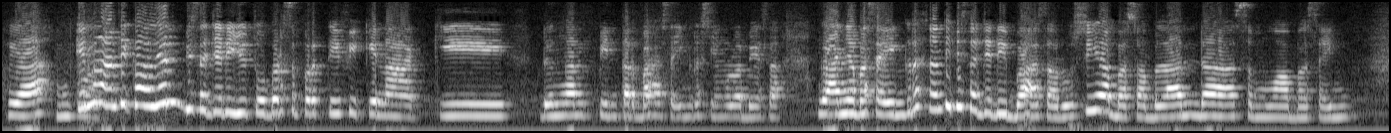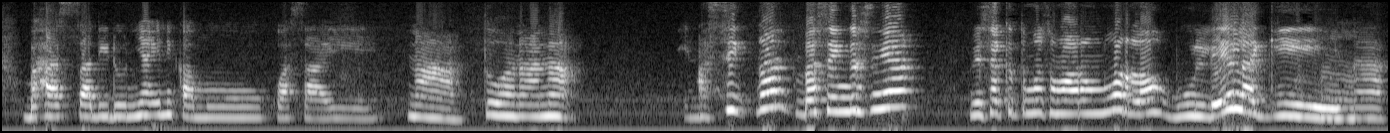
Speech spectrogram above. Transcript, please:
ya. Mungkin nanti kalian bisa jadi youtuber seperti Vicky Naki dengan pintar bahasa Inggris yang luar biasa. Nggak hanya bahasa Inggris, nanti bisa jadi bahasa Rusia, bahasa Belanda, semua bahasa Ing- bahasa di dunia ini kamu kuasai. Nah, tuh anak-anak. Asik kan bahasa Inggrisnya? Bisa ketemu sama orang luar loh, bule lagi. Nah,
